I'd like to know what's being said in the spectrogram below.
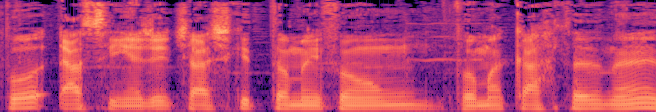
Pô, assim, a gente acha que também foi um, foi foi uma carta, né?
